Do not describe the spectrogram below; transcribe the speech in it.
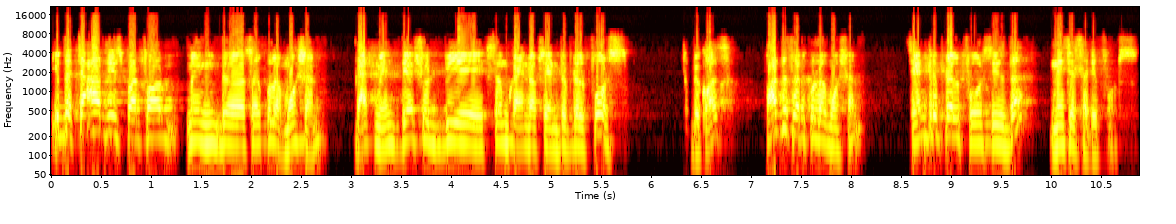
if the charge is performing the circular motion, that means there should be a, some kind of centripetal force because for the circular motion, centripetal force is the necessary force.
